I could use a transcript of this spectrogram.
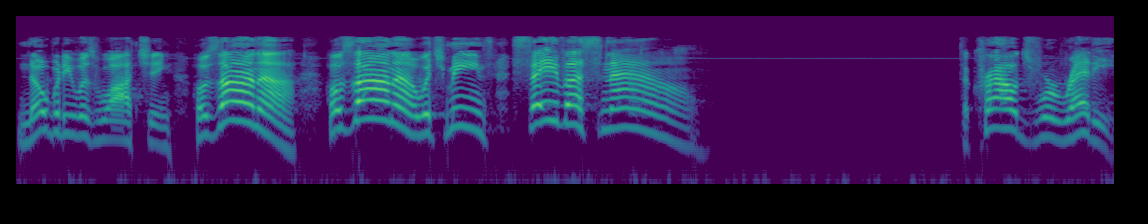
nobody was watching Hosanna! Hosanna! Which means, save us now. The crowds were ready.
